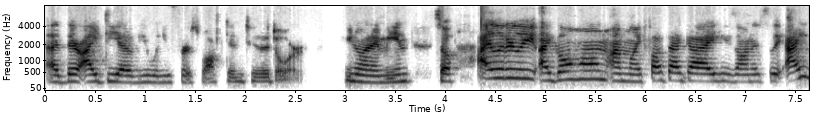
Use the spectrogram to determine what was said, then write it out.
uh, their idea of you when you first walked into the door. You know what I mean? So I literally I go home, I'm like, fuck that guy. He's honestly I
